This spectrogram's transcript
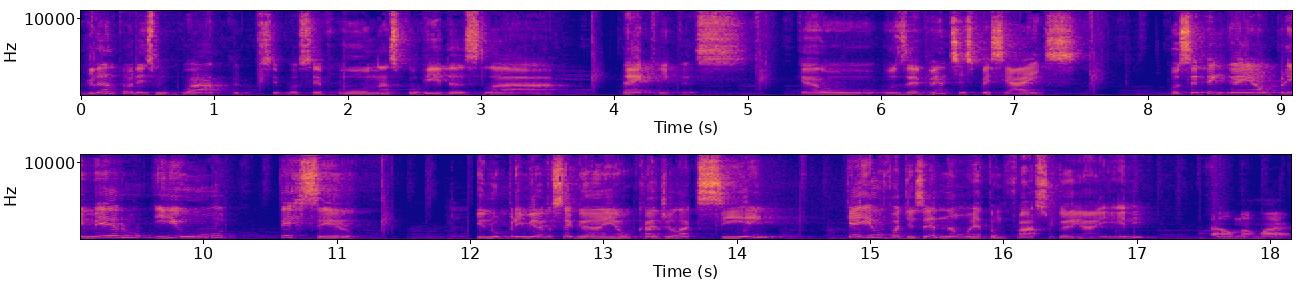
Gran Turismo 4, se você for nas corridas lá técnicas, que é o, os eventos especiais, você tem que ganhar o primeiro e o terceiro. E no primeiro você ganha o Cadillac Cien, que aí eu vou dizer, não é tão fácil ganhar ele. Não, não é.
